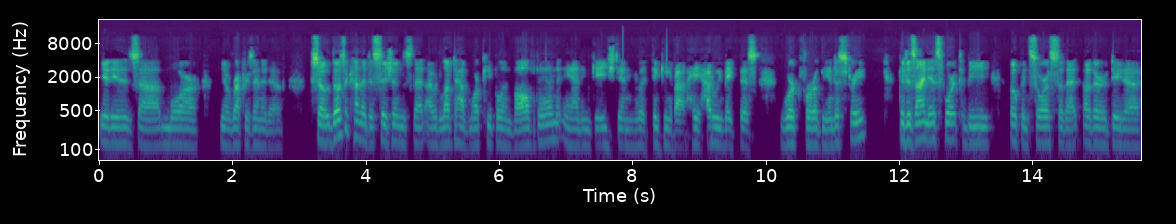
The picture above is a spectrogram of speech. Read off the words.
it is uh, more you know representative. So those are kind of decisions that I would love to have more people involved in and engaged in really thinking about, hey, how do we make this work for the industry? The design is for it to be open source so that other data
